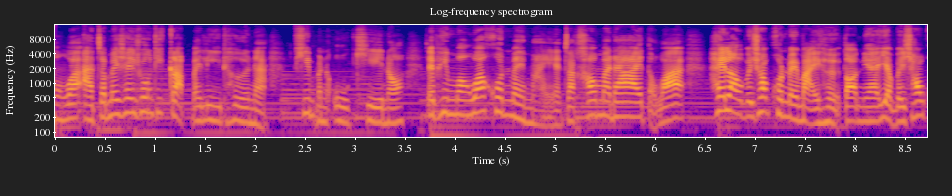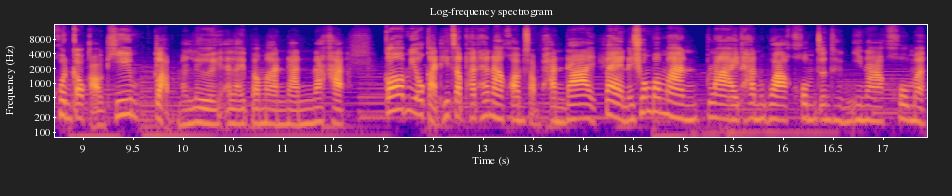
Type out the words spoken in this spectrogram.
มองว่าอาจจะไม่ใช่ช่วงที่กลับไปรีเทิร์นอะที่มันโอเคเนาะแต่พิมมองว่าคนใหม่ๆอะจะเข้ามาได้ แต่ว่าให้เราไปชอบคนใหม่ๆเหอะตอนนี้อย่าไปชอบคนเก่าๆที่กลับมาเลยอะไรประมาณนั้นนะคะ ก็มีโอกาสที่จะพัฒนาความสัมพันธ์ได้ แต่ในช่วงประมาณปลายธันวาคมจนถึงมีนาคมอะ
